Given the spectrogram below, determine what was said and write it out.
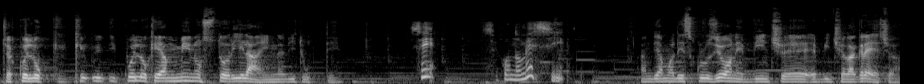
Cioè, quello che, che- quello che ha meno storyline di tutti. Sì, secondo me sì. Andiamo ad esclusione e vince, e vince la Grecia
